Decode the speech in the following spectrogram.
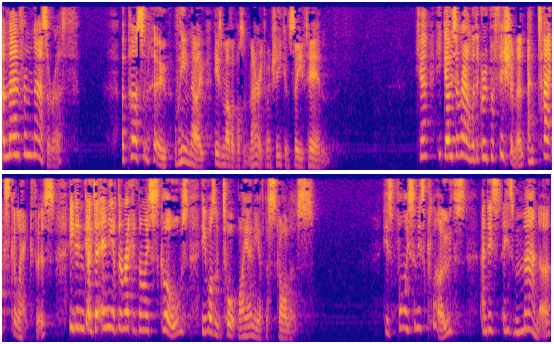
a man from Nazareth, a person who, we know, his mother wasn't married when she conceived him, yeah, he goes around with a group of fishermen and tax collectors. He didn't go to any of the recognised schools. He wasn't taught by any of the scholars. His voice and his clothes and his, his manner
